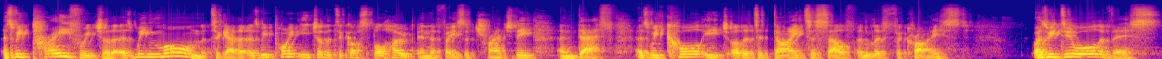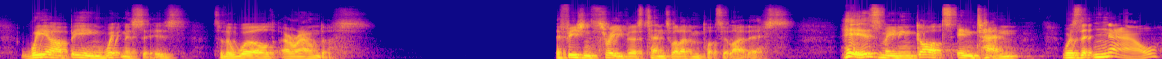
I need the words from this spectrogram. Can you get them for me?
as we pray for each other, as we mourn together, as we point each other to gospel hope in the face of tragedy and death, as we call each other to die to self and live for Christ, as we do all of this, we are being witnesses to the world around us. Ephesians 3, verse 10 to 11 puts it like this. His, meaning God's intent, was that now,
